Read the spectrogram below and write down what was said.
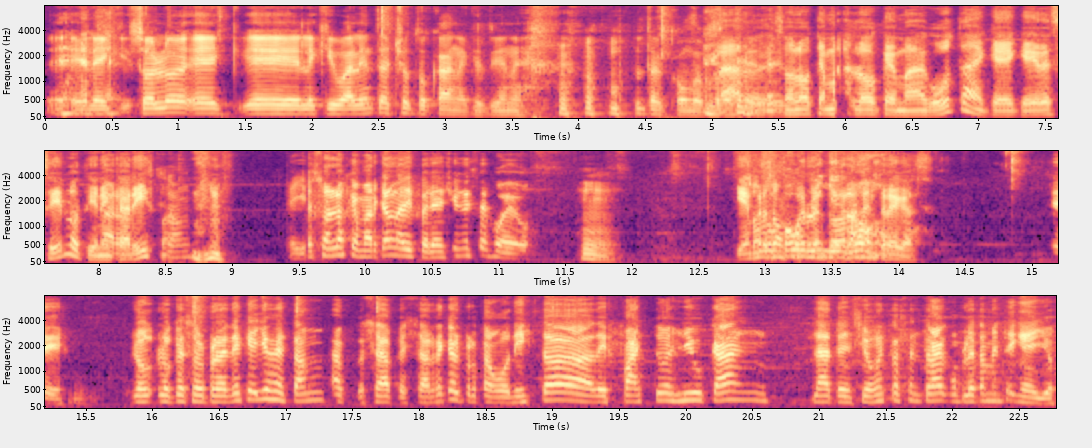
el, solo el, equivalente a Chotocane que tiene Mortal Kombat. Claro, son los que más, lo que más gustan, que hay que decirlo, tienen carisma. ellos son los que marcan la diferencia en ese juego. Hmm. Siempre son, fuertes en todas las entregas. Sí. Lo, lo, que sorprende es que ellos están, o sea, a pesar de que el protagonista de facto es Liu Kang, la atención está centrada completamente en ellos.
